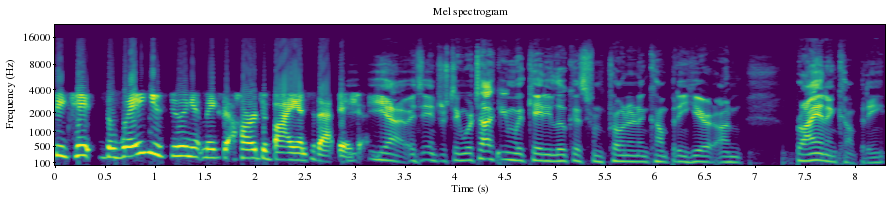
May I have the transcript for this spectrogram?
beca- the way he's doing it makes it hard to buy into that vision. Yeah, it's interesting. We're talking with Katie Lukas from Cronin and Company here on Brian and Company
